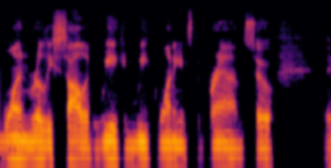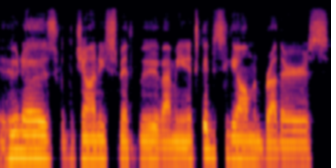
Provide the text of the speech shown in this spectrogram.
one really solid week in Week One against the Browns. So, who knows with the Jonnu Smith move? I mean, it's good to see the Allman Brothers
